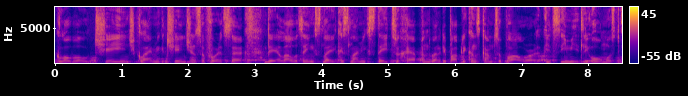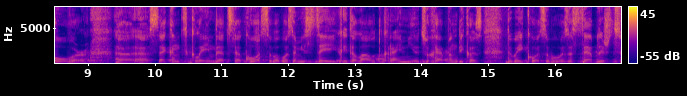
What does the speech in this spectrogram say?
global change, climate change, and so forth. Uh, they allow things like Islamic State to happen. When Republicans come to power, it's immediately almost over. Uh, uh, second claim that Kosovo was a mistake. It allowed Crimea to happen because the way Kosovo was established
